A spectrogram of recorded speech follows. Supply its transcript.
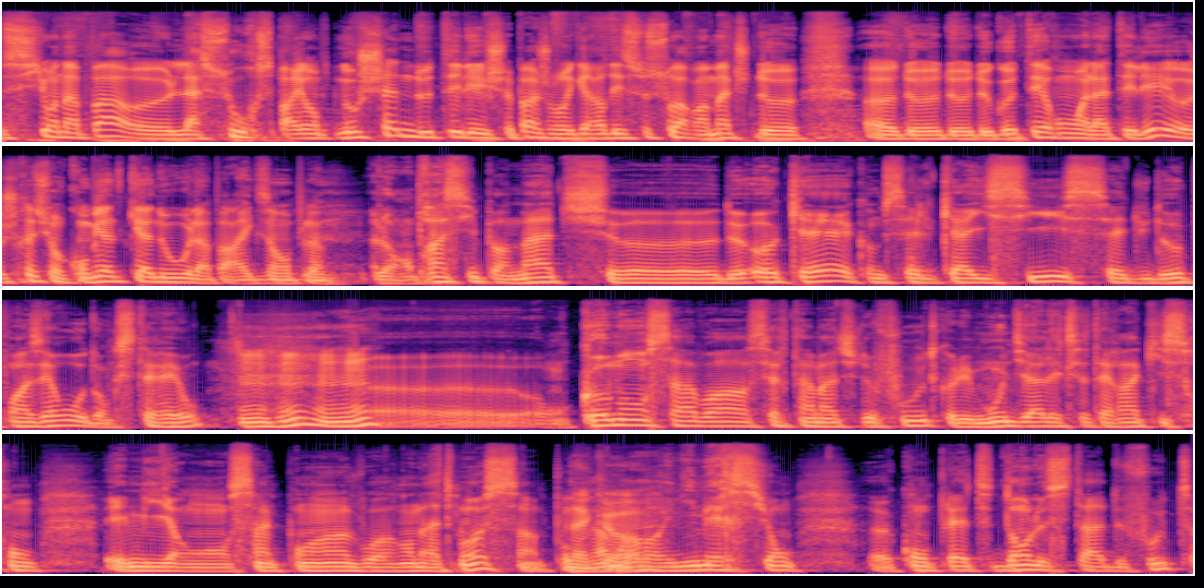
si on n'a pas la source? Par exemple, nos chaînes de télé, je sais pas, je regardais ce soir un match de, de, de, de Gauthieron à la télé, je serais sur combien de canaux là par exemple? Alors en principe, un match de hockey, comme c'est le cas ici, c'est du 2.0, donc stéréo. Mhm, mhm. Euh, on commence à avoir certains matchs de foot, que les mondiales, etc., qui seront émis en 5.1, voire en Atmos, hein, pour vraiment avoir une immersion euh, complète dans le stade de foot.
